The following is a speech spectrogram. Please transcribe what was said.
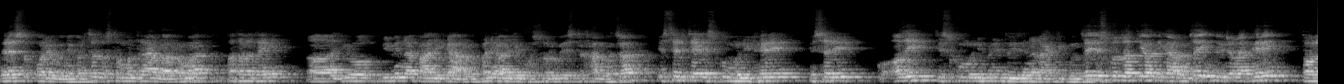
धेरै जस्तो प्रयोग हुने गर्छ जस्तो मन्त्रालयहरूमा अथवा चाहिँ यो विभिन्न पालिकाहरू पनि अहिलेको स्वरूप यस्तो खालको छ। यसरी चाहिँ यसको मुनि फेरि यसरी अझै त्यसको मुनि पनि दुईजना राखिएको हुन्छ। यसको जति अधिकार हुन्छ यी दुईवटालाई फेरि तल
